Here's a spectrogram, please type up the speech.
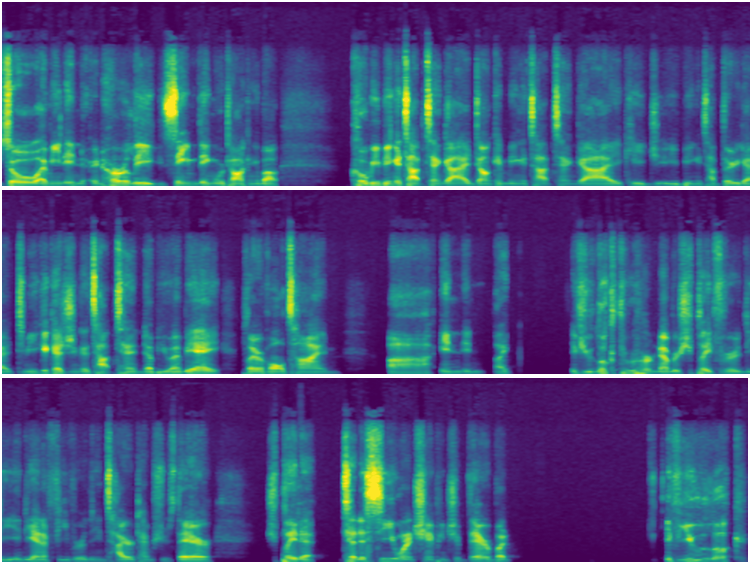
So, I mean, in, in her league, same thing we're talking about. Kobe being a top 10 guy, Duncan being a top 10 guy, KG being a top 30 guy, Tamika catching a top 10 WNBA player of all time. Uh, in, in like, if you look through her numbers, she played for the Indiana Fever the entire time she was there. She played at Tennessee, won a championship there. But if you look,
